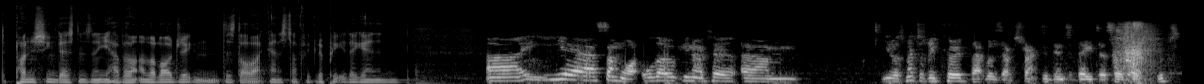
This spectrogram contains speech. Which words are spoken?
the punishing distance, and then you have another logic and just all that kind of stuff like repeated again. And... Uh, yeah, somewhat. Although you know, to um, you know, as much as we could, that was abstracted into data, so that oops,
